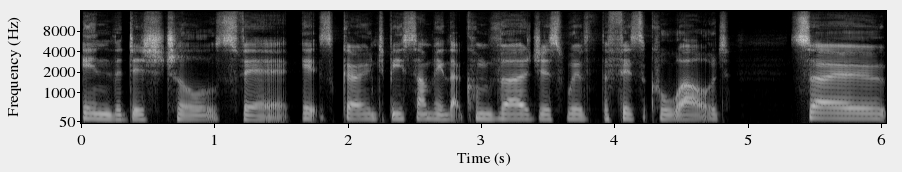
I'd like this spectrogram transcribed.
in the digital sphere. It's going to be something that converges with the physical world. So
